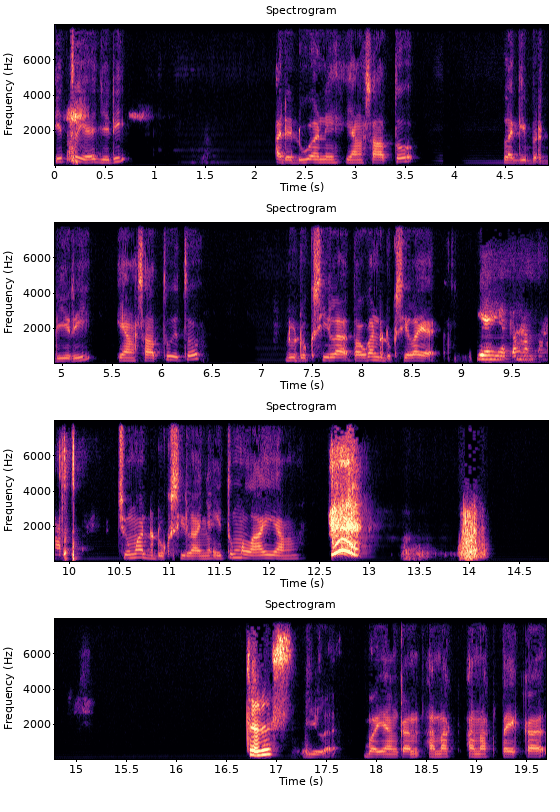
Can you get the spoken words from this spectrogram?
itu ya, jadi ada dua nih, yang satu lagi berdiri, yang satu itu duduk sila, tahu kan duduk sila ya? Iya, iya, paham, paham. Cuma duduk silanya itu melayang. Terus? Gila, bayangkan anak-anak TK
